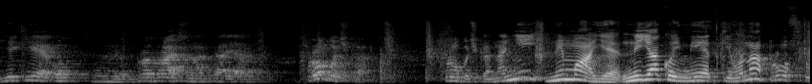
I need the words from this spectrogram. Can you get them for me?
яке от е, прозрачна ця пробочка, пробочка, на ній немає ніякої метки, вона просто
